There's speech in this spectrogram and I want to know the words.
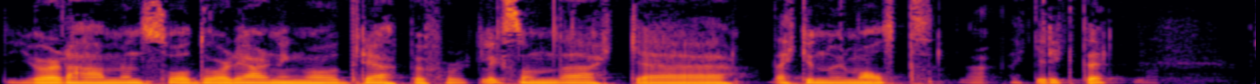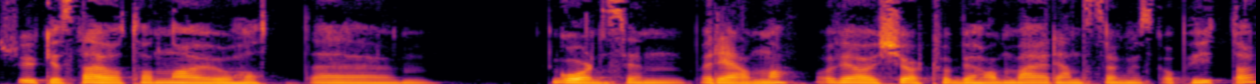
gjøre det her med en så dårlig gjerning og drepe folk, liksom. Det er ikke, det er ikke normalt. Nei. Det er ikke riktig. Sjukeste er jo at han har jo hatt eh, gården sin på Rena, og vi har jo kjørt forbi han hver eneste gang vi skal på hytta.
